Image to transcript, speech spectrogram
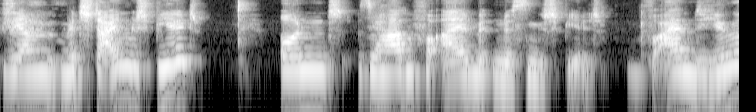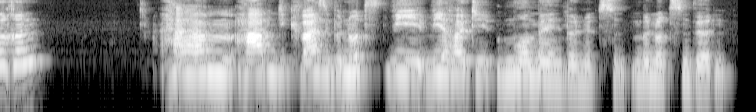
sie haben mit Steinen gespielt und sie haben vor allem mit Nüssen gespielt. Vor allem die Jüngeren ähm, haben die quasi benutzt, wie wir heute Murmeln benutzen, benutzen würden.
